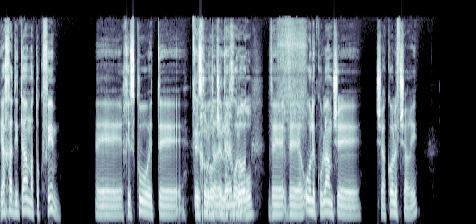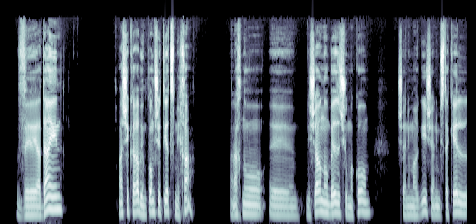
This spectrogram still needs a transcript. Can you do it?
יחד איתם התוקפים אה, חיזקו את, אה, היכולות את, שלהם, ברור. והראו לכולם ש, שהכל אפשרי. ועדיין, מה שקרה, במקום שתהיה צמיחה, אנחנו אה, נשארנו באיזשהו מקום שאני מרגיש שאני מסתכל,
